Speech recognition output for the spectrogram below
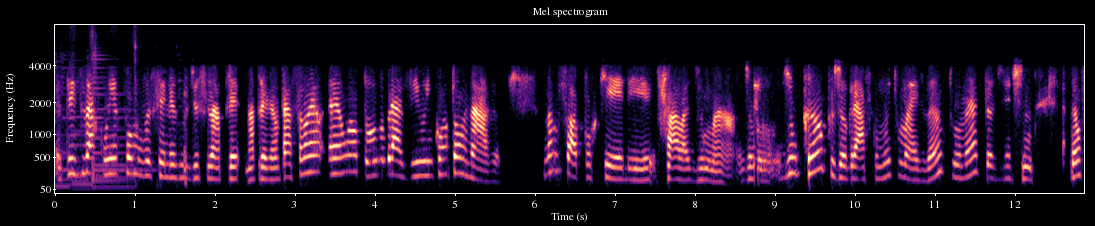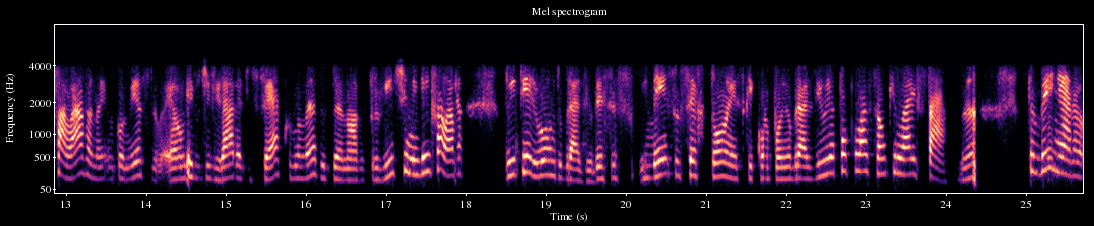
Euclides da Cunha, como você mesmo disse na, na apresentação, é, é, um autor no Brasil incontornável. Não só porque ele fala de, uma, de, um, de um campo geográfico muito mais amplo, né? Que a gente não falava no começo, é um livro de virada de século, né? Do 19 para o 20, e ninguém falava do interior do Brasil, desses imensos sertões que compõem o Brasil e a população que lá está, né? também era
